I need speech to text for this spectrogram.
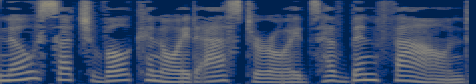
No such vulcanoid asteroids have been found,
